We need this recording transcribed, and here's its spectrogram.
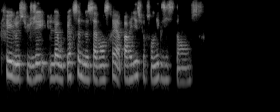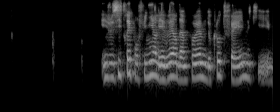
créer le sujet là où personne ne s'avancerait à parier sur son existence. Et je citerai pour finir les vers d'un poème de Claude Fane, qui, est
